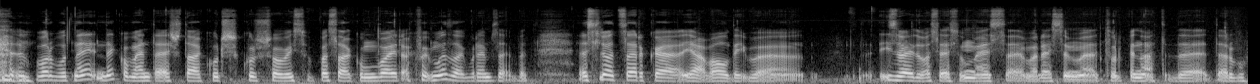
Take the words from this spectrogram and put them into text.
varbūt ne, nekomentēšu tā, kurš, kurš šo visu pasākumu vairāk vai mazāk bremzē, bet es ļoti ceru, ka jā, valdība izveidosies un mēs varēsim turpināt darbu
